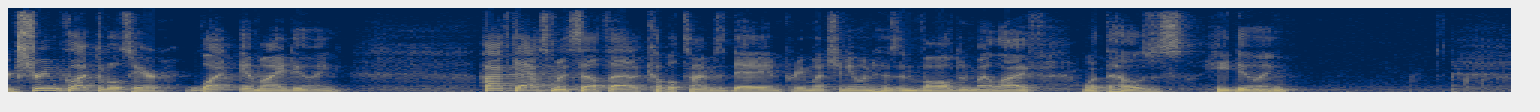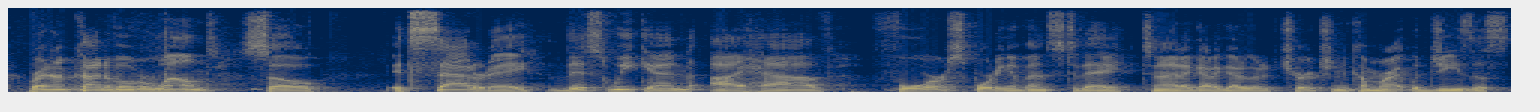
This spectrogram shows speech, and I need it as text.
Extreme Collectibles here. What am I doing? I have to ask myself that a couple times a day, and pretty much anyone who's involved in my life. What the hell is he doing? Right now, I'm kind of overwhelmed. So it's Saturday. This weekend, I have four sporting events today. Tonight, I got to go to church and come right with Jesus.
